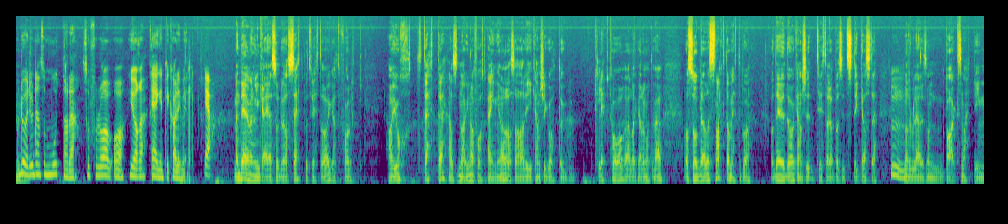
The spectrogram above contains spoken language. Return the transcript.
Og da er det jo den som mottar det, som får lov å gjøre egentlig hva de vil. Ja. Men det er vel en greie som du har sett på Twitter òg, at folk har gjort dette. Altså Noen har fått penger, og så har de kanskje gått og klippet håret, eller hva det måtte være. Og så blir det snakket om etterpå. Og det er jo da kanskje Twitter er på sitt styggeste. Når det blir litt sånn baksnakking.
